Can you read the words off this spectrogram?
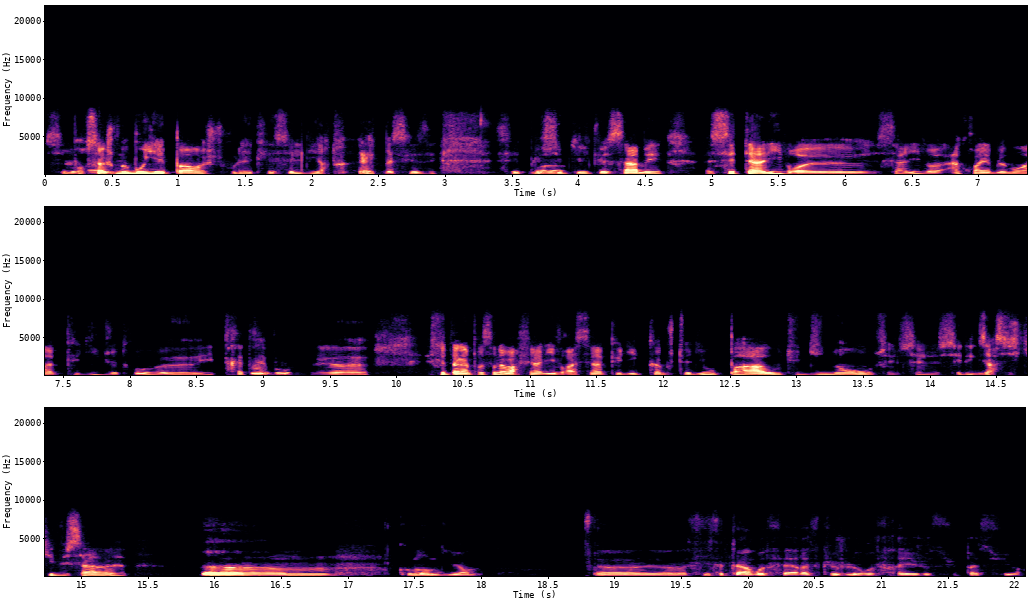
C'est pour ça que je me mouillais pas. Je voulais te laisser le dire parce que c'est plus subtil que ça. Mais c'est un livre, euh, c'est un livre incroyablement impudique, je trouve, euh, et très très mm. beau. Euh, est-ce que tu as l'impression d'avoir fait un livre assez impudique, comme je te dis, ou pas, ou tu te dis non C'est l'exercice qui veut ça. comment dire? Si c'était à refaire, est-ce que je le referais? Je suis pas sûr.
